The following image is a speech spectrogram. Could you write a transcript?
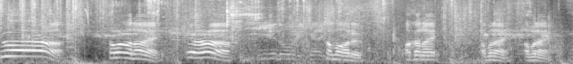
うわー弾がないうわ弾ある開かない危ない危ない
